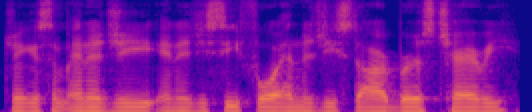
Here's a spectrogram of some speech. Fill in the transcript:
drinking some energy, energy C4, energy Starburst cherry.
